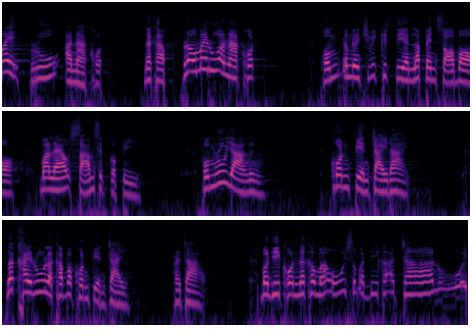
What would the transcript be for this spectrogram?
ไม่รู้อนาคตนะครับ เราไม่รู้อนาคต ผมดำเนินชีวิตคริสเตียนและเป็นสอบอมาแล้วสามสิบกว่าปี ผมรู้อย่างหนึ่ง คนเปลี่ยนใจได้ แล้วใครรู้ล่ะครับว่าคนเปลี่ยนใจพระเจ้าบางทีคนนะเข้ามาโอ้ยสวัสดีค่ะอาจารย์โอ้ย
